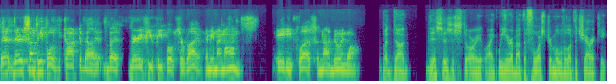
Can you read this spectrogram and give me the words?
There, there's some people have talked about it, but very few people have survived. I mean, my mom's 80 plus and not doing well. But Doug, this is a story like we hear about the forced removal of the Cherokee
